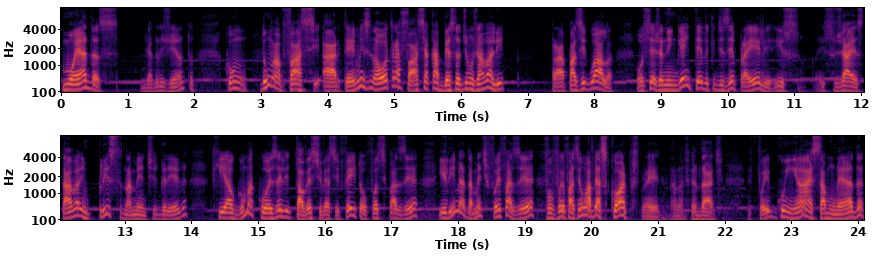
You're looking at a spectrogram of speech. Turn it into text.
moedas de Agrigento com de uma face a Artemis, na outra face a cabeça de um javali para apaziguá-la. Ou seja, ninguém teve que dizer para ele isso. Isso já estava implícito na mente grega que alguma coisa ele talvez tivesse feito ou fosse fazer, e ele imediatamente foi fazer, foi fazer um habeas corpus para ele, na verdade. Foi cunhar essa moeda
